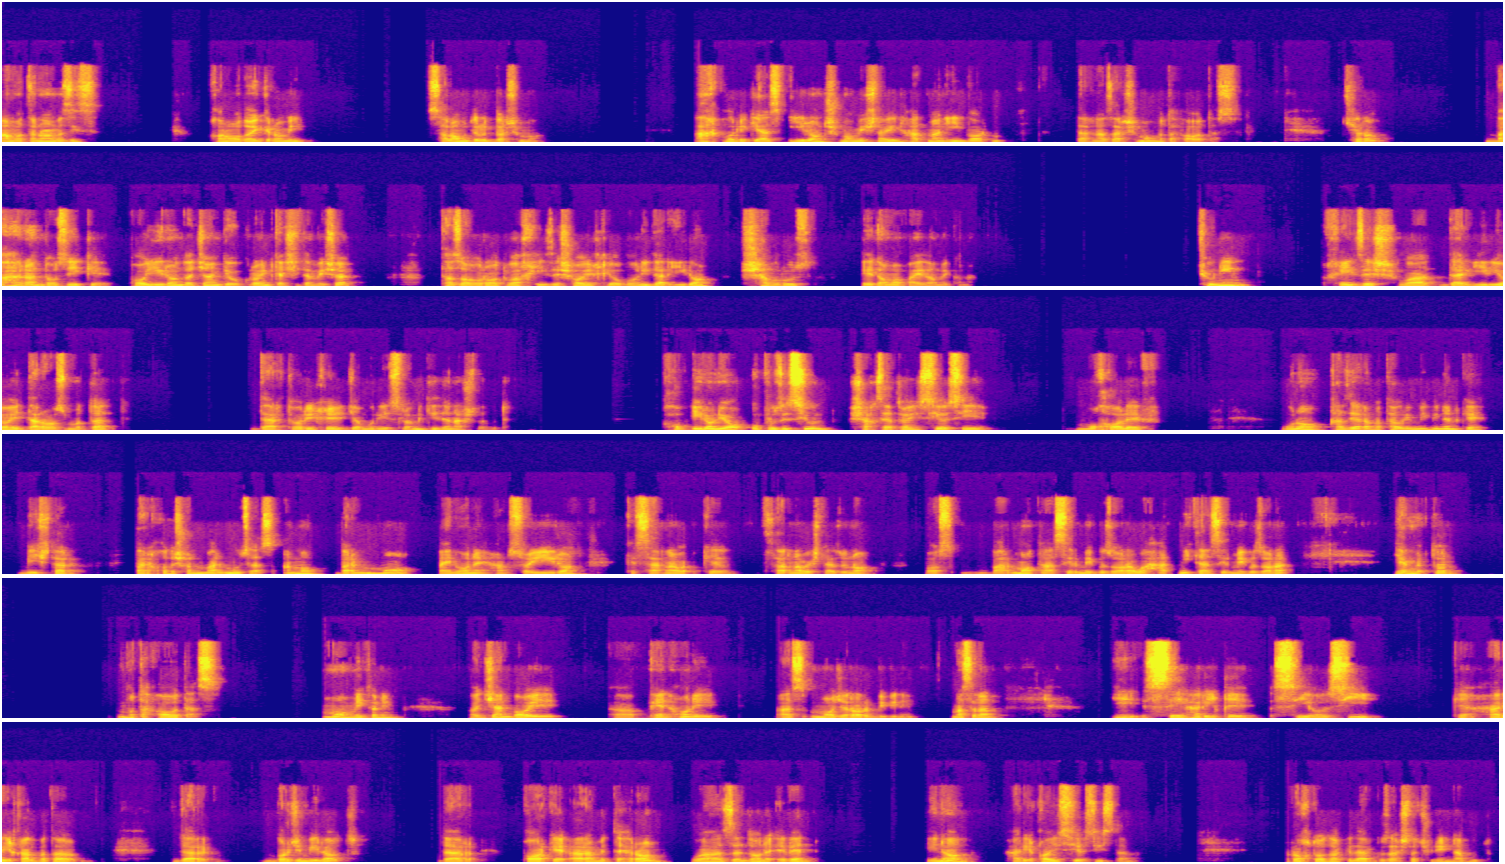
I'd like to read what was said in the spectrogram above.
هموطنان عزیز خانوادای گرامی سلام و درود بر شما. اخباری که از ایران شما میشنوین حتما این بار در نظر شما متفاوت است. چرا؟ به هر اندازه که پای ایران در جنگ اوکراین کشیده میشه تظاهرات و خیزش های خیابانی در ایران شب و روز ادامه پیدا می‌کنه. چون خیزش و درگیری های دراز مدت در تاریخ جمهوری اسلامی دیده نشده بود. خب ایرانیا اپوزیسیون شخصیت های سیاسی مخالف اونا قضیه را به طوری می‌بینن که بیشتر بر خودشان ملموس است. اما بر ما به عنوان همسایه ایران که, سرنو... که سرنوشت از اونا بر ما تاثیر می‌گذاره و حتمی تاثیر می‌گذاره یک مقدار متفاوت است. ما می‌تونیم جنبه پنهانی از ماجرا رو ببینیم. مثلا این سه حریق سیاسی که حریق البته در برج میلاد در پارک عرم تهران و زندان ایون اینا حریقای سیاسی هستند رخ داده که در گذشته چنین نبود.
